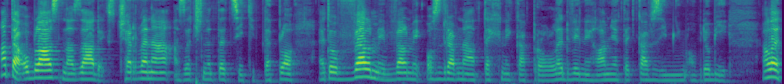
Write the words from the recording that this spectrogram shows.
a ta oblast na zádech zčervená a začnete cítit teplo. Je to velmi, velmi ozdravná technika pro ledviny, hlavně teďka v zimním období. Ale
